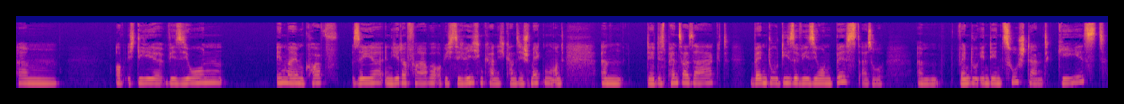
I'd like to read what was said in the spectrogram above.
ähm, ob ich die Vision in meinem Kopf sehe, in jeder Farbe, ob ich sie riechen kann, ich kann sie schmecken. Und ähm, der Dispenser sagt, wenn du diese Vision bist, also ähm, wenn du in den Zustand gehst,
